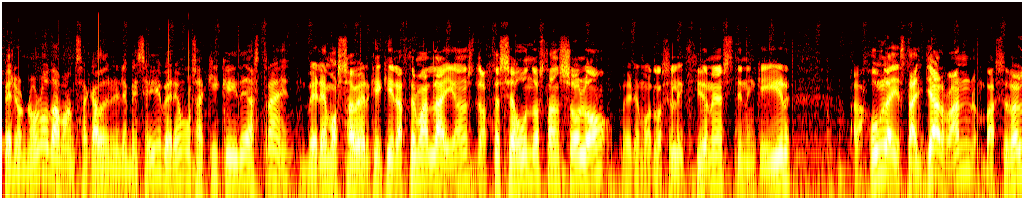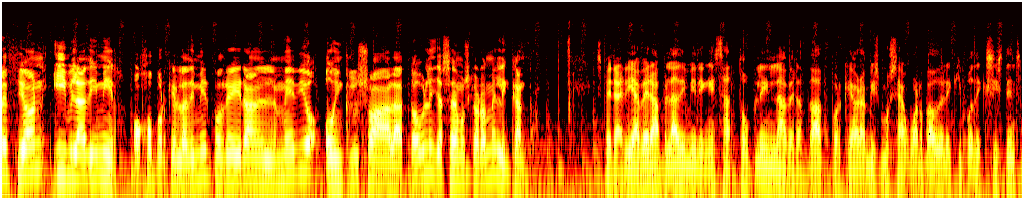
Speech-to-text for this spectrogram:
Pero no lo daban sacado en el MSI. Veremos aquí qué ideas traen. Veremos a ver qué quiere hacer Mad Lions. 12 segundos tan solo. Veremos las elecciones. Tienen que ir a la jungla y está el Jarvan. Va a ser la elección. Y Vladimir. Ojo, porque Vladimir podría ir al medio o incluso a la top lane. Ya sabemos que a Rome le encanta. Esperaría ver a Vladimir en esa top lane, la verdad, porque ahora mismo se ha guardado el equipo de Existence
